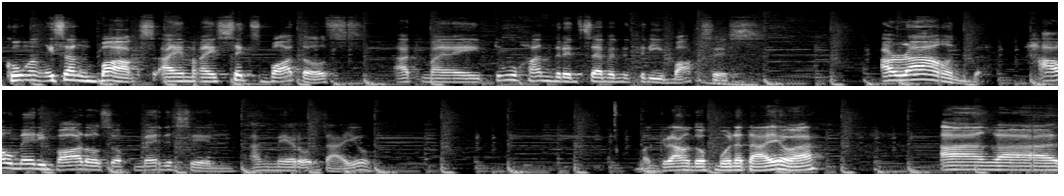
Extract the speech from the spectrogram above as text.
Kung ang isang box ay may 6 bottles at may 273 boxes, around how many bottles of medicine ang meron tayo? mag-ground off muna tayo ha. Ang uh,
